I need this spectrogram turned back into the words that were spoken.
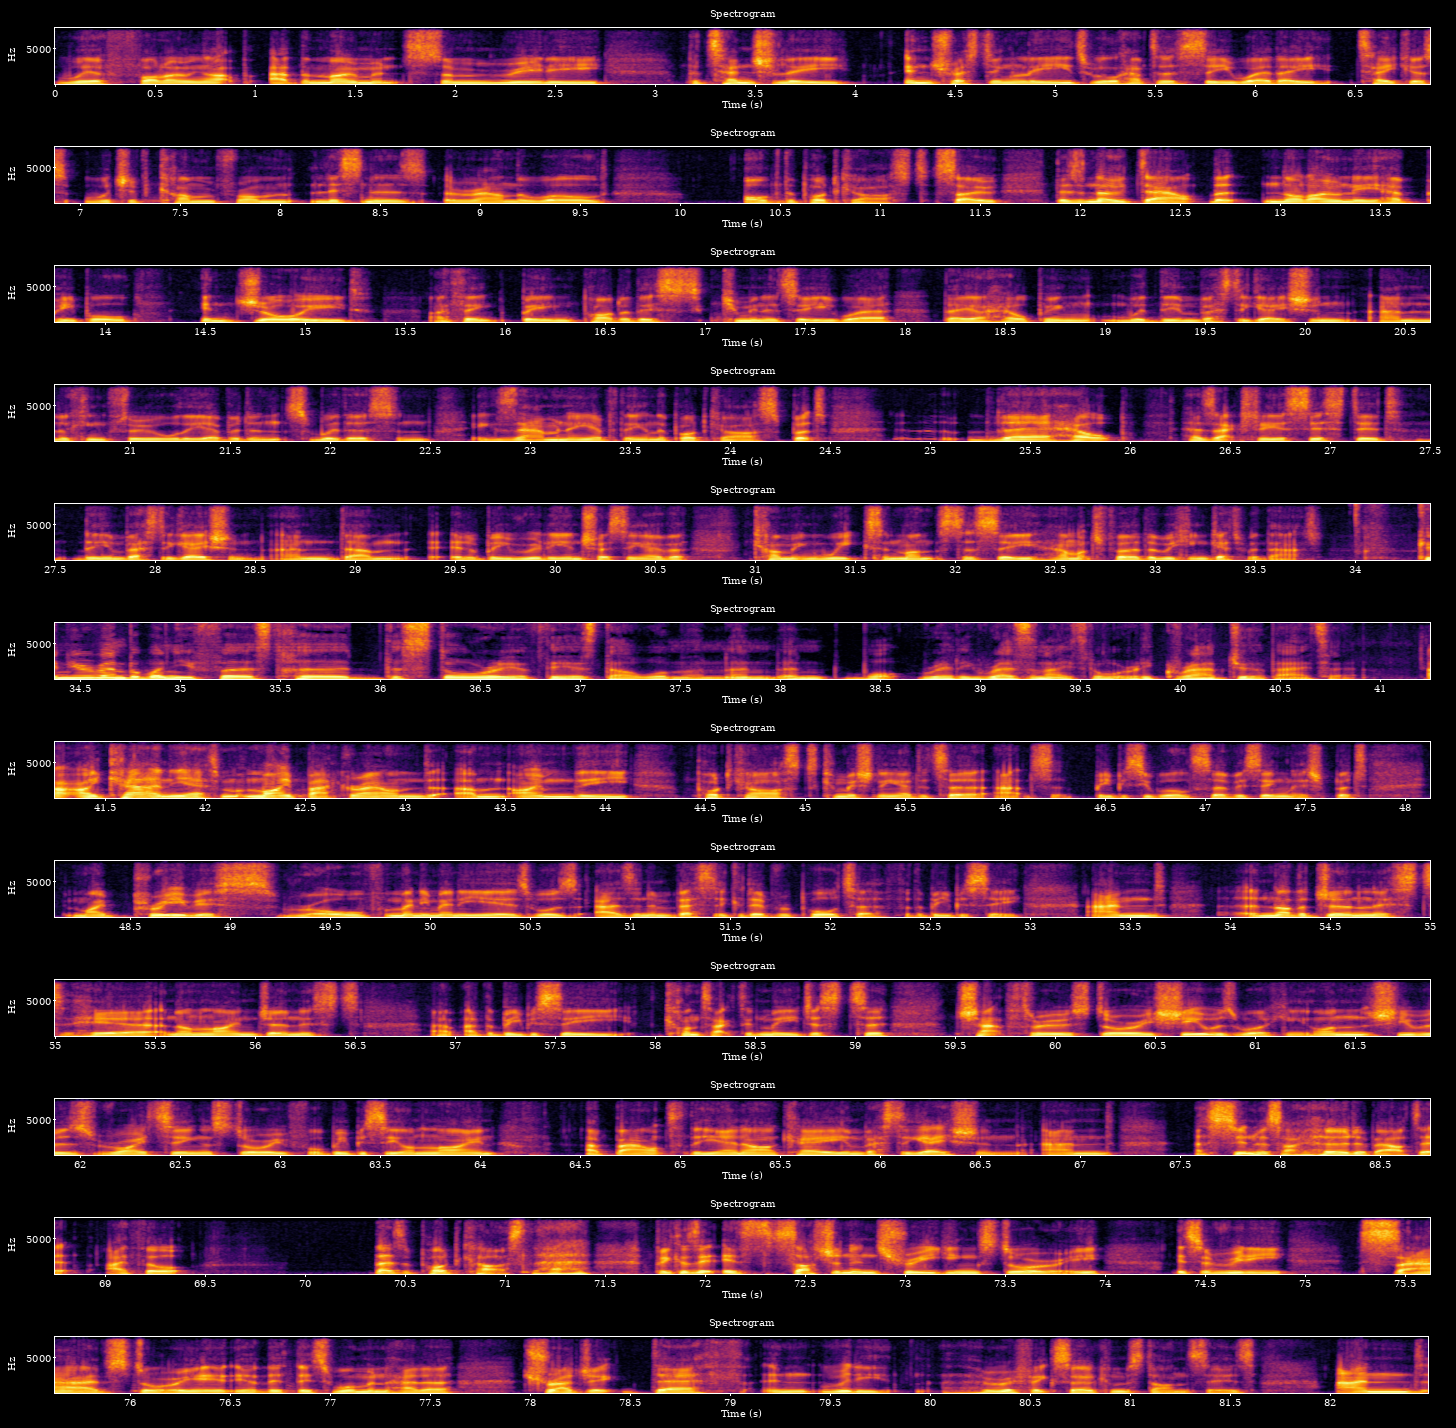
we're following up at the moment some really potentially interesting leads. We'll have to see where they take us, which have come from listeners around the world of the podcast. So there's no doubt that not only have people enjoyed I think being part of this community where they are helping with the investigation and looking through all the evidence with us and examining everything in the podcast, but their help has actually assisted the investigation. And um, it'll be really interesting over coming weeks and months to see how much further we can get with that. Can you remember when you first heard the story of the Isdal woman and, and what really resonated or what really grabbed you about it? I can, yes. My background, um, I'm the podcast commissioning editor at BBC World Service English, but my previous role for many, many years was as an investigative reporter for the BBC. And another journalist here, an online journalist uh, at the BBC, contacted me just to chat through a story she was working on. She was writing a story for BBC Online about the NRK investigation. And as soon as I heard about it, I thought, there's a podcast there because it, it's such an intriguing story. It's a really sad story. You know, this, this woman had a tragic death in really horrific circumstances, and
